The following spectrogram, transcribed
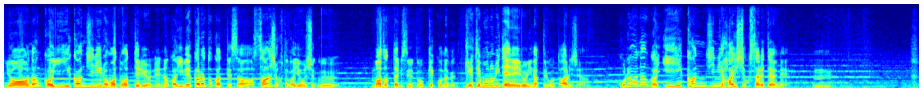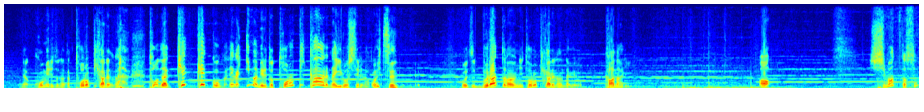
いやーなんかいい感じに色まとまってるよね。なんかイベカラとかってさ3色とか4色混ざったりすると結構なんかゲテモノみたいな色になってることあるじゃん。これはなんかいい感じに配色されたよね。うん。いやこう見るとなんかトロピカル だなとだけ結構なんか今見るとトロピカルな色してるなこいつ。こいつブラッドなのにトロピカルなんだけどかなり。あしまったそっ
